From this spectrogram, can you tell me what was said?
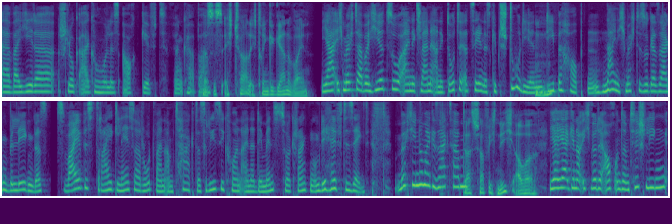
weil jeder Schluck Alkohol ist auch Gift für den Körper. Das ist echt schade. Ich trinke gerne Wein. Ja, ich möchte aber hierzu eine kleine Anekdote erzählen. Es gibt Studien, mhm. die behaupten, nein, ich möchte sogar sagen, belegen, dass zwei bis drei Gläser Rotwein am Tag das Risiko an einer Demenz zu erkranken um die Hälfte senkt. Möchte ich nur mal gesagt haben? Das schaffe ich nicht, aber. Ja, ja, genau. Ich würde auch unterm Tisch liegen.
